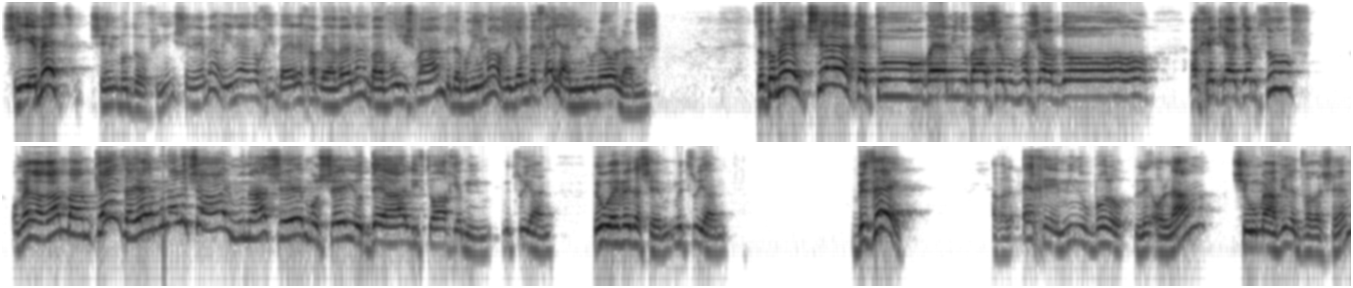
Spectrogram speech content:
שהיא אמת, שאין בו דופי, שנאמר, הנה אנוכי בא אליך באהבה ענן, בעבור ישמע העם, ודברי עמר, וגם בך יאמינו לעולם. זאת אומרת, כשהיה כתוב, ויאמינו בהשם ובמשה עבדו, אחרי קריאת ים סוף, אומר הרמב"ם, כן, זה היה אמונה לשעה, אמונה שמשה יודע לפתוח ימים, מצוין, והוא עבד השם, מצוין. בזה, אבל איך האמינו בו לעולם, שהוא מעביר את דבר השם?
